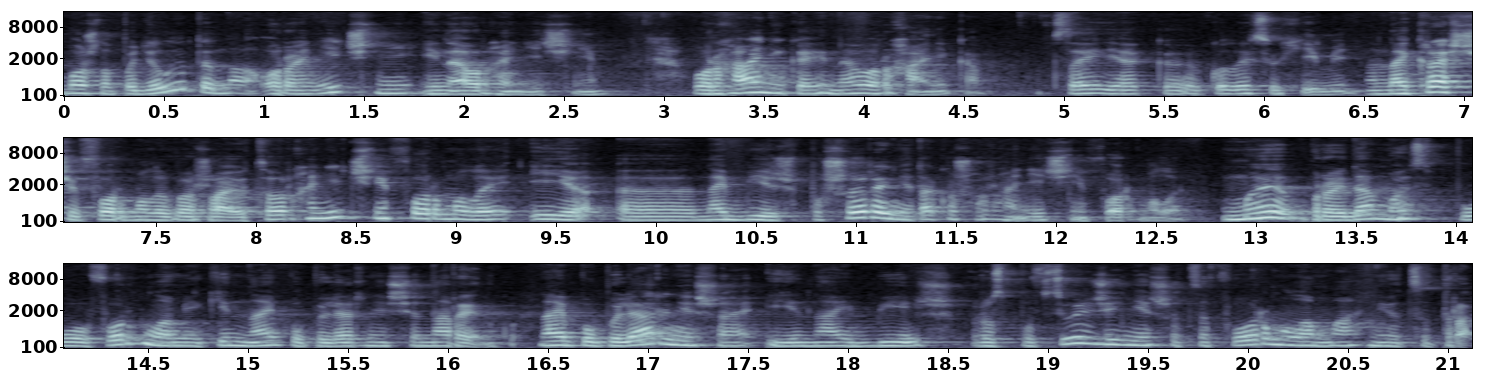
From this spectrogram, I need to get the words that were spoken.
можна поділити на органічні і неорганічні, органіка і неорганіка. Це як е, колись у хімії. Найкращі формули вважаю це органічні формули, і е, найбільш поширені також органічні формули. Ми пройдемось по формулам, які найпопулярніші на ринку. Найпопулярніша і найбільш розповсюдженіша це формула магнію цитрат.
